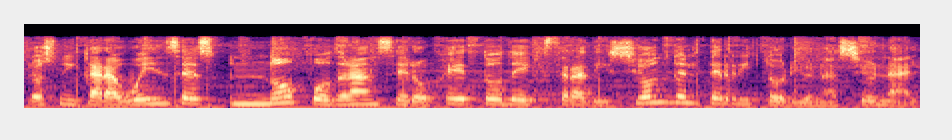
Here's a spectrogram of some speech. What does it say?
Los nicaragüenses no podrán ser objeto de extradición del territorio nacional.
